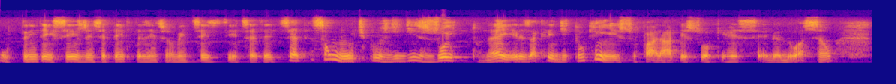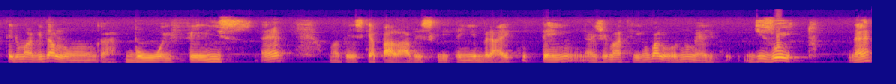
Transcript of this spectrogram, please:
o 36, 270, 396, etc, etc, são múltiplos de 18, né? E eles acreditam que isso fará a pessoa que recebe a doação ter uma vida longa, boa e feliz, né? Uma vez que a palavra escrita em hebraico tem na gematria um valor numérico 18, né?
